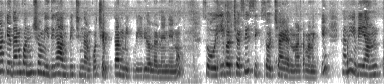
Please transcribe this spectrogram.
నాకు ఏదైనా కొంచెం ఇదిగా అనిపించింది అనుకో చెప్తాను మీకు వీడియోలోనే నేను. సో ఇవి వచ్చేసి సిక్స్ వచ్చాయన్నమాట మనకి. కానీ ఇవి అంత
